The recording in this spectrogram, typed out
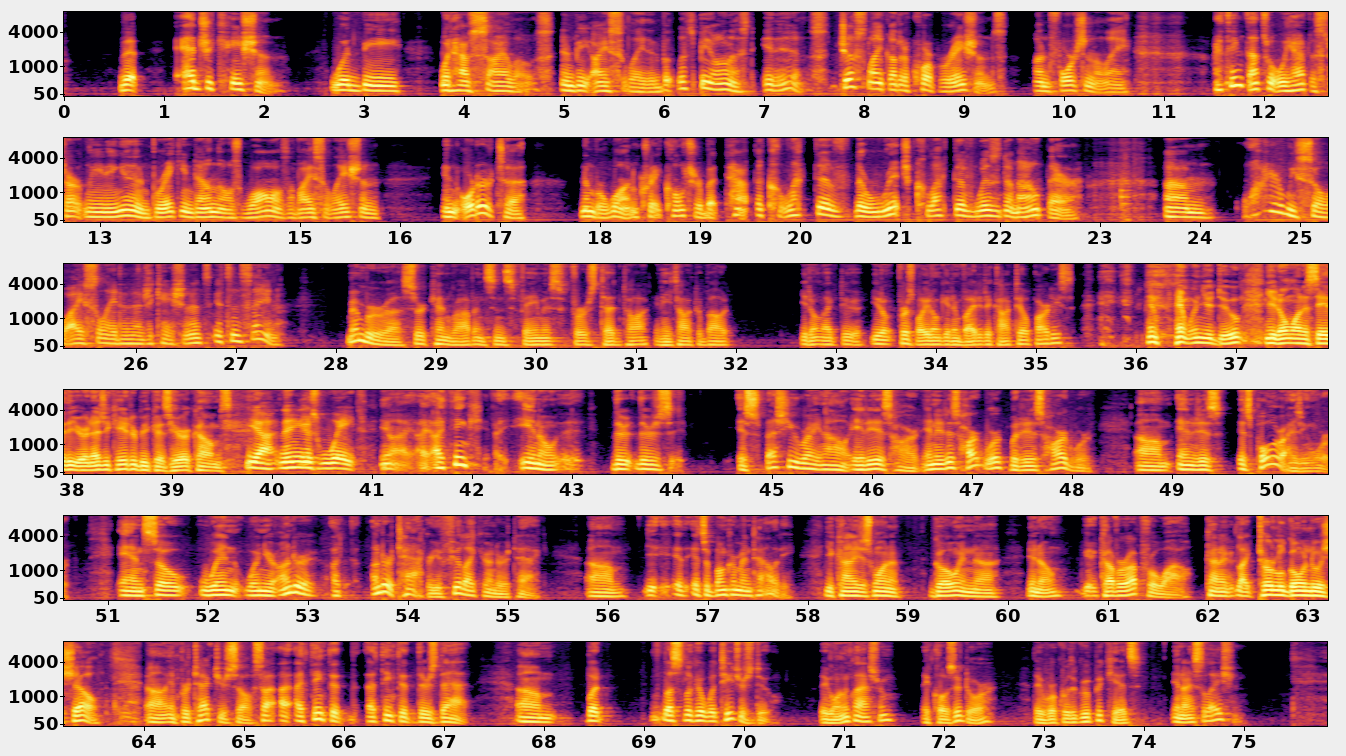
that education would be would have silos and be isolated. But let's be honest, it is. Just like other corporations, unfortunately. I think that's what we have to start leaning in and breaking down those walls of isolation in order to number one, create culture, but tap the collective, the rich collective wisdom out there. Um, why are we so isolated in education? It's, it's insane. Remember uh, Sir Ken Robinson's famous first TED talk, and he talked about you don't like to you don't first of all you don't get invited to cocktail parties, and, and, when you do, you don't want to say that you're an educator because here it comes. Yeah, then you just wait. You know, I, I think you know there, there's especially right now, it is hard. And it is hard work, but it is hard work. Um, and it is it's polarizing work. And so when, when you're under, uh, under attack or you feel like you're under attack, um, it, it's a bunker mentality. You kind of just want to go and, uh, you know, cover up for a while, kind of like turtle go into a shell uh, and protect yourself. So I, I, think that, I think that there's that. Um, but let's look at what teachers do. They go in the classroom, they close their door, they work with a group of kids, in isolation.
